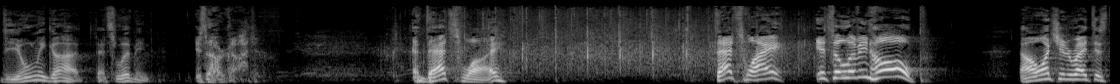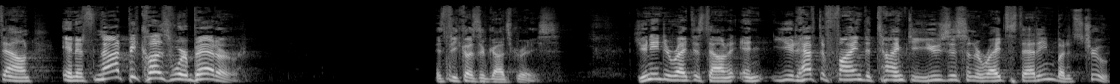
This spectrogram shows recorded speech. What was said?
The only God that's living is our God. And that's why, that's why it's a living hope. Now I want you to write this down, and it's not because we're better. It's because of God's grace. You need to write this down, and you'd have to find the time to use this in the right setting, but it's true.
